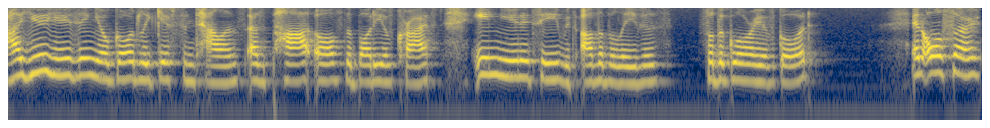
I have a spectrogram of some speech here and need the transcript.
Are you using your godly gifts and talents as part of the body of Christ in unity with other believers for the glory of God? And also,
